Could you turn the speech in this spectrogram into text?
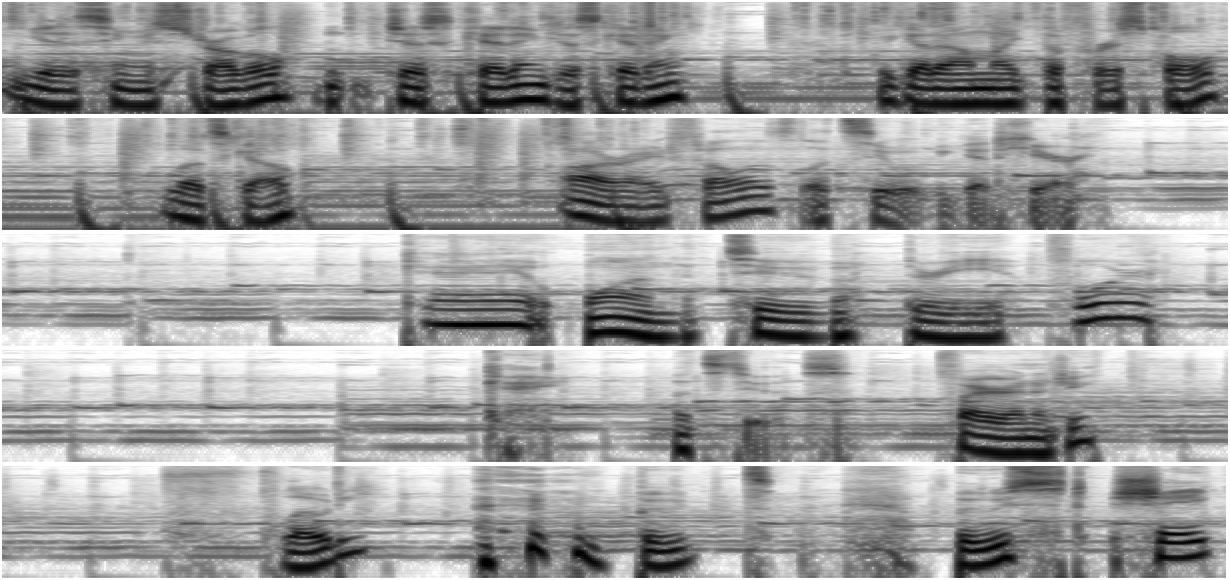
You guys see me struggle. Just kidding, just kidding. We got on like the first pull. Let's go. Alright, fellas, let's see what we get here. Okay, one, two, three, four. Okay, let's do this. Fire energy. Floaty. Boot. Boost. Shake.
